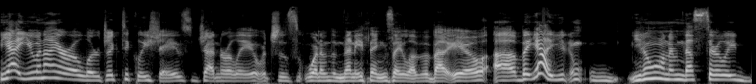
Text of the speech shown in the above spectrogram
yeah, you and I are allergic to cliches generally, which is one of the many things I love about you. Uh, but yeah, you don't you don't want to necessarily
